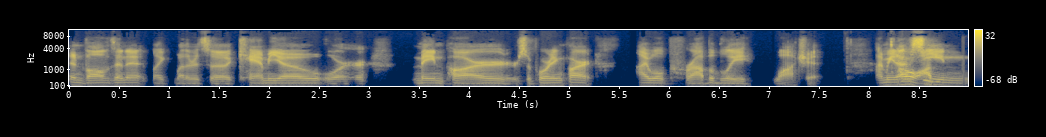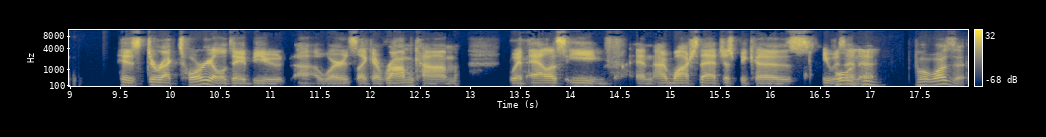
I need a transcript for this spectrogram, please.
involved in it, like whether it's a cameo or main part or supporting part, I will probably watch it. I mean, I've oh, seen I'm... his directorial debut uh, where it's like a rom com with Alice Eve, and I watched that just because he was what in was it. What was it?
